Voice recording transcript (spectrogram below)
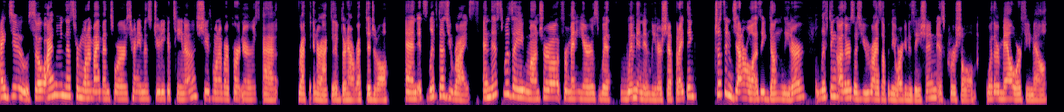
I do. So I learned this from one of my mentors. Her name is Judy Katina. She's one of our partners at Rep Interactive. They're now Rep Digital. And it's lift as you rise. And this was a mantra for many years with women in leadership. But I think just in general, as a young leader, lifting others as you rise up in the organization is crucial, whether male or female.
